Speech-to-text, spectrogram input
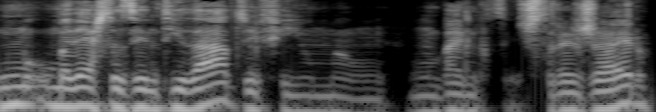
Uma, uma destas entidades, enfim, uma, um banco estrangeiro,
